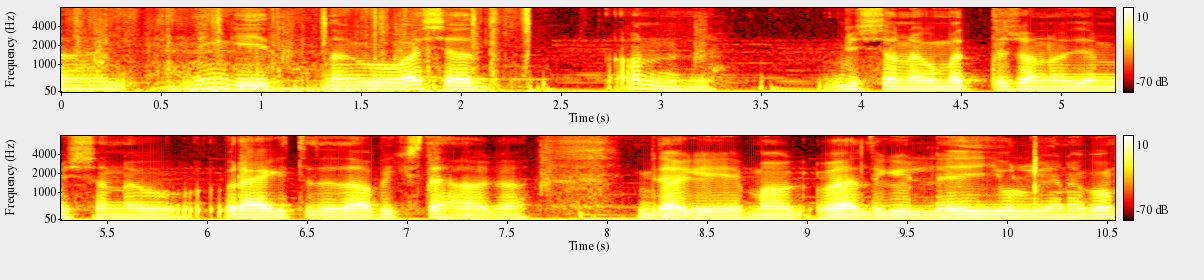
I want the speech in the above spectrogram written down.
äh,? mingid nagu asjad on, mis on nagu mõttes olnud ja mis on nagu räägitud ja tahabiks teha, aga midagi ma öelda küll ei julge nagu.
